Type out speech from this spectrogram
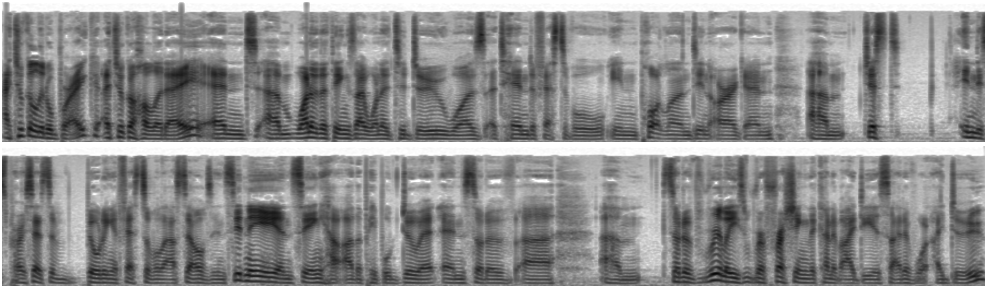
I took a little break. I took a holiday, and um, one of the things I wanted to do was attend a festival in Portland, in Oregon, um, just in this process of building a festival ourselves in Sydney and seeing how other people do it, and sort of. Uh, um, sort of really refreshing the kind of idea side of what I do.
